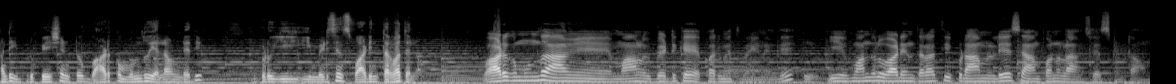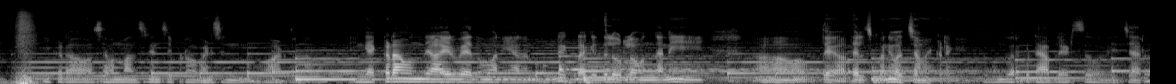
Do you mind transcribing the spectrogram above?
అంటే ఇప్పుడు పేషెంట్ వాడక ముందు ఎలా ఉండేది? ఇప్పుడు ఈ ఈ మెడిసిన్స్ వాడిన తర్వాత ఎలా? వాడక ముందు ఆమె మామూలుగా బెడ్కే పరిమితం అయినది Hmm. ఈ మందులు వాడిన తర్వాత ఇప్పుడు ఆమె లేచి ఆమె పనులు ఆమె చేసుకుంటా ఉంది. ఇక్కడ సెవెన్ మంత్స్ నుంచి ఇప్పుడు మెడిసిన్ వాడుతున్నాము ఇంకెక్కడ ఉంది ఆయుర్వేదం అని అని అనుకుంటే ఇక్కడ గిద్దలూరులో ఉందని తెలుసుకొని వచ్చాము ఇక్కడికి. ముందు వరకు టాబ్లెట్స్ ఇచ్చారు.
